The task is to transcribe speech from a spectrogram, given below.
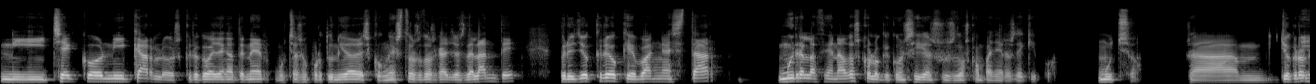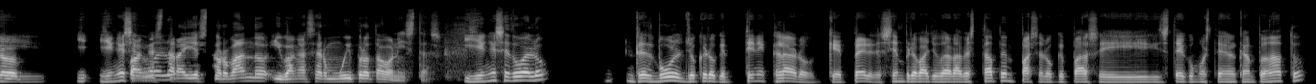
ni Checo ni Carlos creo que vayan a tener muchas oportunidades con estos dos gallos delante, pero yo creo que van a estar muy relacionados con lo que consiguen sus dos compañeros de equipo. Mucho. O sea, yo creo que Y, en ese van a estar ahí estorbando y van a ser muy protagonistas. y en ese duelo, Red Bull yo creo que tiene claro que Pérez siempre va a ayudar a Verstappen, pase lo que pase y esté como esté en el campeonato.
